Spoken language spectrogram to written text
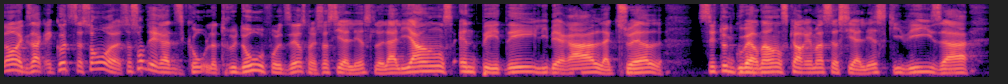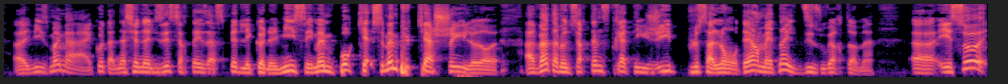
Non, exact. Écoute, ce sont, euh, ce sont des radicaux. Le Trudeau, il faut le dire, c'est un socialiste. L'alliance NPD libérale actuelle, c'est une gouvernance carrément socialiste qui vise à euh, même à, nationaliser certains aspects de l'économie. C'est même pas c'est même plus caché. Là. Avant, tu avais une certaine stratégie plus à long terme. Maintenant, ils le disent ouvertement. Euh, et ça,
